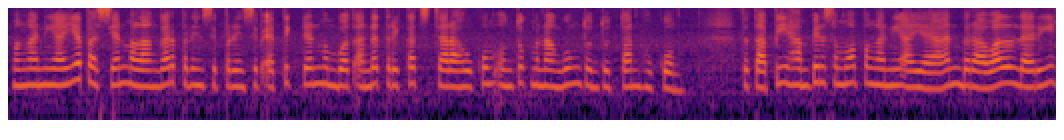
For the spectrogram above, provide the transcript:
Menganiaya pasien melanggar prinsip-prinsip etik dan membuat Anda terikat secara hukum untuk menanggung tuntutan hukum. Tetapi hampir semua penganiayaan berawal dari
